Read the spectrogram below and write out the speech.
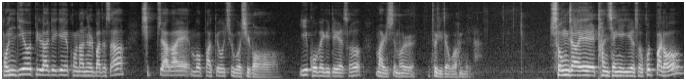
본디오 빌라도에게 고난을 받으사 십자가에 못 박혀 죽으시고 이 고백에 대해서 말씀을 드리려고 합니다. 성자의 탄생에 이어서 곧바로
